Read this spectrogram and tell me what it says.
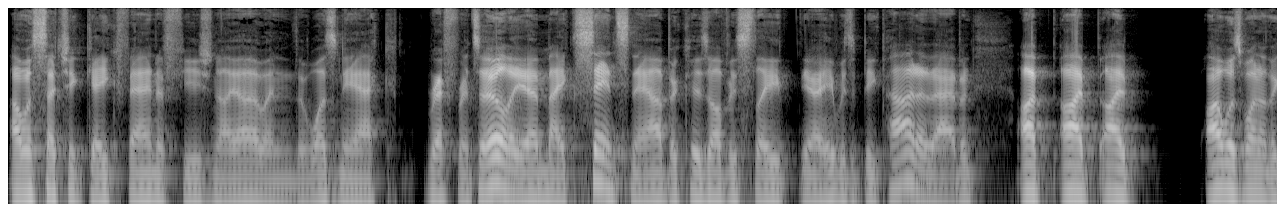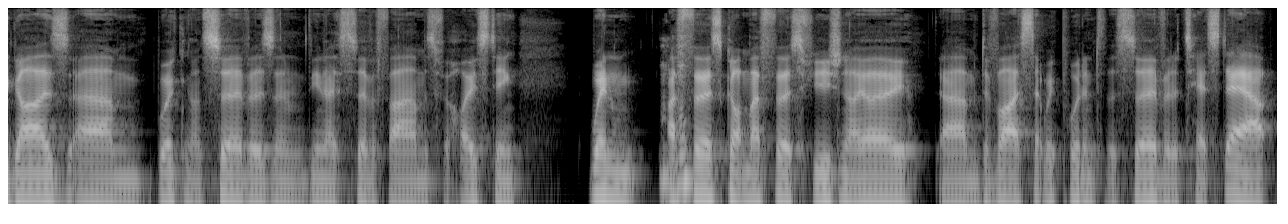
I was such a geek fan of Fusion IO and the Wozniak reference earlier makes sense now because obviously you know he was a big part of that. But I I I, I was one of the guys um, working on servers and you know server farms for hosting. When mm-hmm. I first got my first Fusion IO um, device that we put into the server to test out,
